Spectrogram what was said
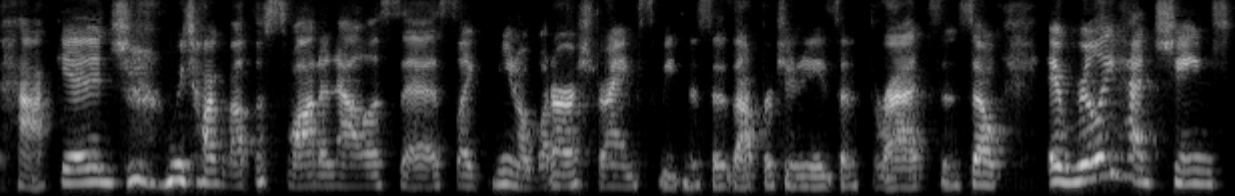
package. We talk about the SWOT analysis, like, you know, what are our strengths, weaknesses, opportunities, and threats. And so it really had changed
